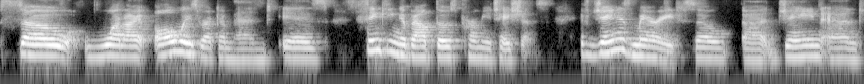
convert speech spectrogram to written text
So, what I always recommend is thinking about those permutations if Jane is married, so uh, Jane and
